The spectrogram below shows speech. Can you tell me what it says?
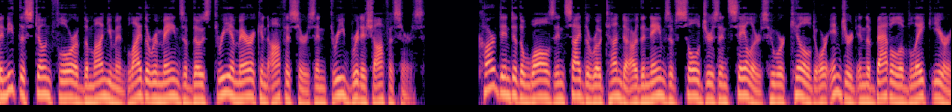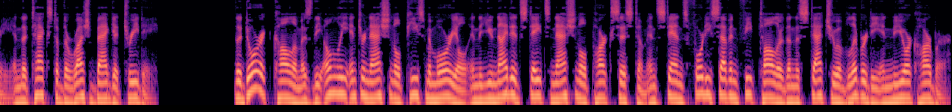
Beneath the stone floor of the monument lie the remains of those three American officers and three British officers. Carved into the walls inside the rotunda are the names of soldiers and sailors who were killed or injured in the Battle of Lake Erie and the text of the Rush-Bagot Treaty. The Doric Column is the only international peace memorial in the United States National Park System and stands 47 feet taller than the Statue of Liberty in New York Harbor.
